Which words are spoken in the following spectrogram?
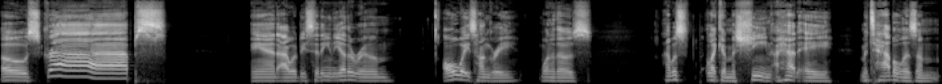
Oh, scraps! And I would be sitting in the other room, always hungry. One of those, I was like a machine. I had a metabolism.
